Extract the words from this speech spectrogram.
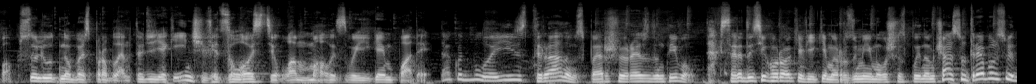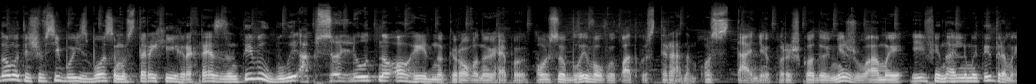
абсолютно без проблем, тоді як інші від злості ламали свої геймпади. Так от було і з тираном з першої Resident Evil. Так, серед усіх уроків, які ми розуміємо лише з плином часу, треба усвідомити, що всі бої з босами в старих іграх Resident Evil були абсолютно огидно керованою гепою, особливо у випадку з тираном, останньою перешкодою між вами і фінальними титрами.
